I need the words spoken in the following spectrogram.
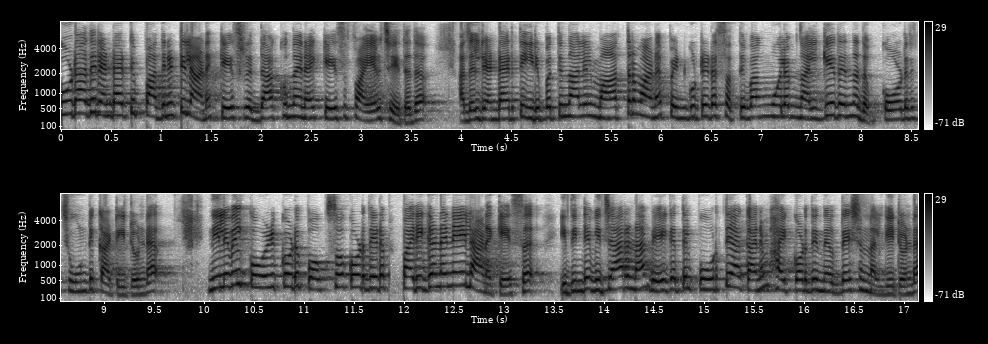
കൂടാതെ രണ്ടായിരത്തി പതിനെട്ടിലാണ് കേസ് റദ്ദാക്കുന്നതിനായി കേസ് ഫയൽ ചെയ്തത്. അതിൽ രണ്ടായിരത്തി ഇരുപത്തിനാലിൽ മാത്രമാണ് പെൺകുട്ടിയുടെ സത്യവാങ്മൂലം നൽകിയതെന്നതും കോടതി ചൂണ്ടിക്കാട്ടിയിട്ടുണ്ട്. നിലവിൽ കോഴിക്കോട് പോക്സോ കോടതിയുടെ പരിഗണനയിലാണ് കേസ്. ഇതിന്റെ വിചാരണ വേഗത്തിൽ പൂർത്തിയാക്കാനും ഹൈക്കോടതി നിർദ്ദേശം നൽകിയിട്ടുണ്ട്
